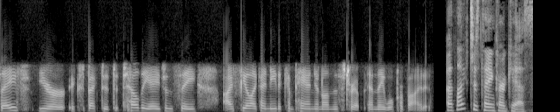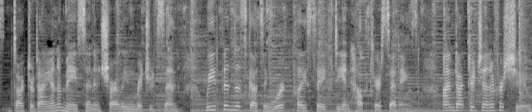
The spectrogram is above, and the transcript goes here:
safe, you're expected to tell the agency, I feel like I need a companion on this trip, and they will provide it. I'd like to thank our guests, Dr. Diana Mason and Charlene Richardson. We've been discussing workplace safety in healthcare settings. I'm Dr. Jennifer Shu.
